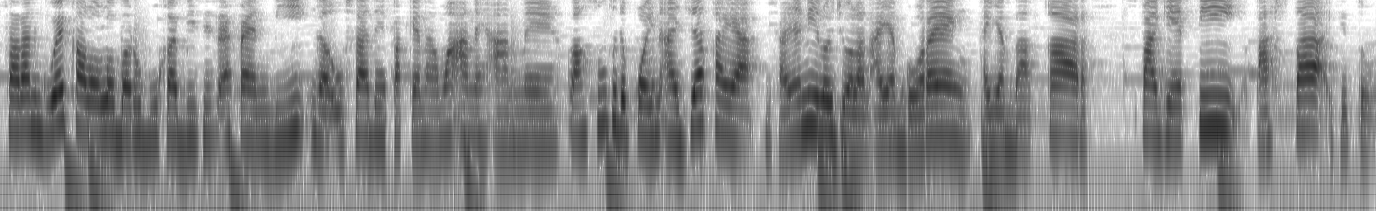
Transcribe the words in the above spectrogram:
Saran gue kalau lo baru buka bisnis F&B, nggak usah deh pakai nama aneh-aneh. Langsung to the point aja kayak, misalnya nih lo jualan ayam goreng, ayam bakar, spaghetti, pasta gitu.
